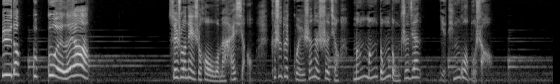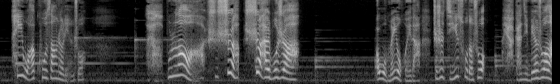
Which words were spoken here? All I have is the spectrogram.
遇到鬼鬼了呀？”虽说那时候我们还小，可是对鬼神的事情懵懵懂懂之间也听过不少。黑娃哭丧着脸说：“哎呀，不知道啊，是是是还是不是啊？”而我没有回答，只是急促的说：“哎呀，赶紧别说了，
